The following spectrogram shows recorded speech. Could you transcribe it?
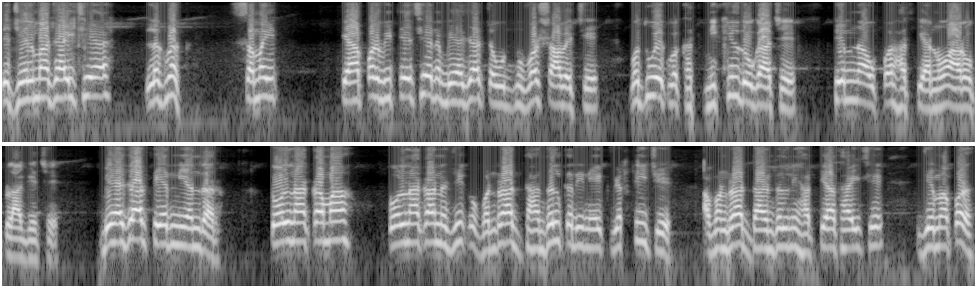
તે જેલમાં જાય છે, લગભગ સમય ત્યાં પણ વીતે છે અને બે હજાર ચૌદનું વર્ષ આવે છે. વધુ એક વખત નિખિલ દોગા છે તેમના ઉપર હત્યાનો આરોપ લાગે છે. બે હજાર તેરની અંદર ટોલનાકામાં, ટોલનાકા નજીક વનરાજ ધાંધલ કરીને એક વ્યક્તિ છે. આ વનરાજ ધાંધલની હત્યા થાય છે, જેમાં પણ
